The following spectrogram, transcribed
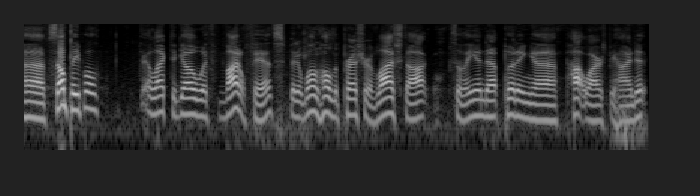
Uh, some people elect to go with vinyl fence, but it won't hold the pressure of livestock, so they end up putting uh, hot wires behind it.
